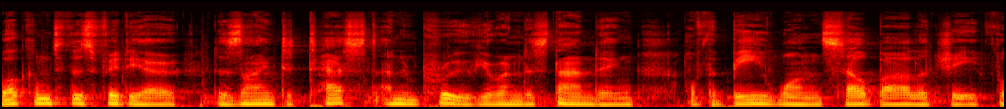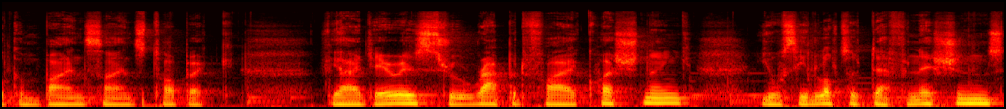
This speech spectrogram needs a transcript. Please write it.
Welcome to this video designed to test and improve your understanding of the B1 cell biology for combined science topic. The idea is through rapid fire questioning, you'll see lots of definitions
